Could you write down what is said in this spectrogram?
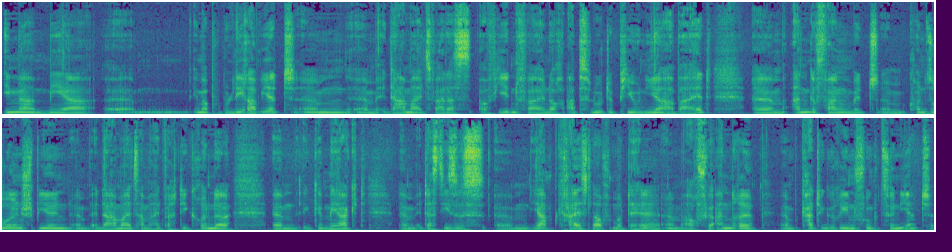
immer mehr, ähm, immer populärer wird. Ähm, ähm, damals war das auf jeden Fall noch absolute Pionierarbeit. Ähm, angefangen mit ähm, Konsolenspielen. Ähm, damals haben einfach die Gründer gemerkt, dass dieses ja, Kreislaufmodell auch für andere Kategorien funktioniert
